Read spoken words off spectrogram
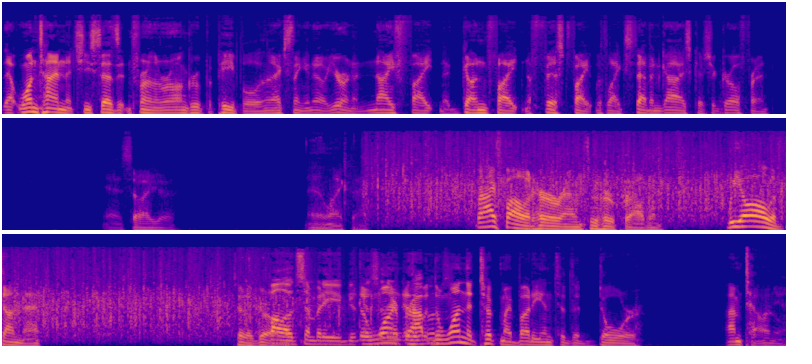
That one time that she says it in front of the wrong group of people, and the next thing you know, you're in a knife fight and a gun fight and a fist fight with like seven guys because your girlfriend. Yeah, so I, uh, I didn't like that. But I followed her around through her problem. We all have done that to the girl. Followed somebody the one, of their problems. the one that took my buddy into the door. I'm telling you,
